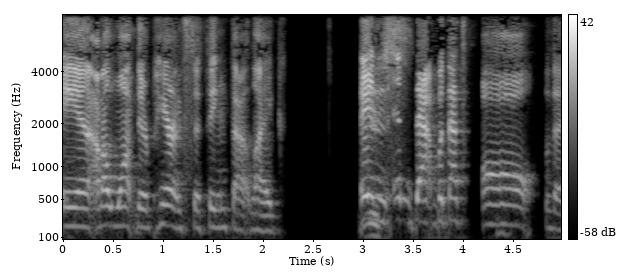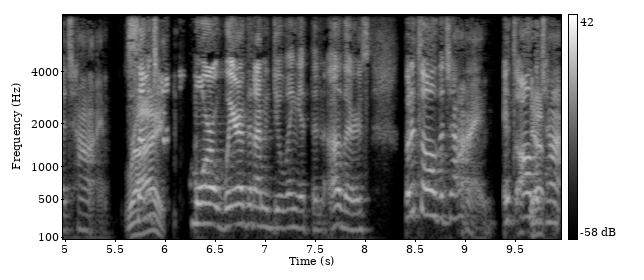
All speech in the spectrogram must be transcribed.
and I don't want their parents to think that like and, yes. and that but that's all the time. Right. Sometimes I'm more aware that I'm doing it than others, but it's all the time. It's all yep. the time.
